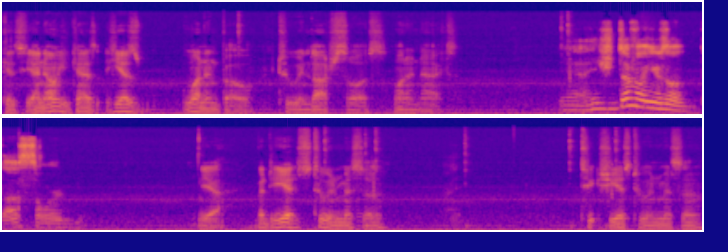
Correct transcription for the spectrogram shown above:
Because I know he has he has one in bow, two in large swords, one in axe. Yeah, he should definitely use a, a sword. Yeah, but he has two in missile. Two, she has two in missile.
